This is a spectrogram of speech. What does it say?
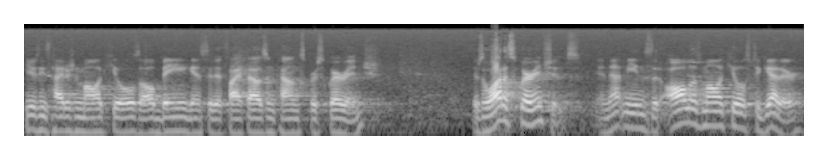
Here's these hydrogen molecules all banging against it at 5,000 pounds per square inch. There's a lot of square inches, and that means that all those molecules together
